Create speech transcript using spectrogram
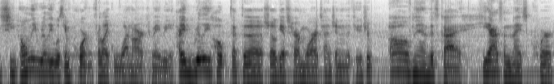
She only really was important for like one arc maybe. I really hope that the show gives her more attention in the future. Oh man, this guy, he has a nice quirk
